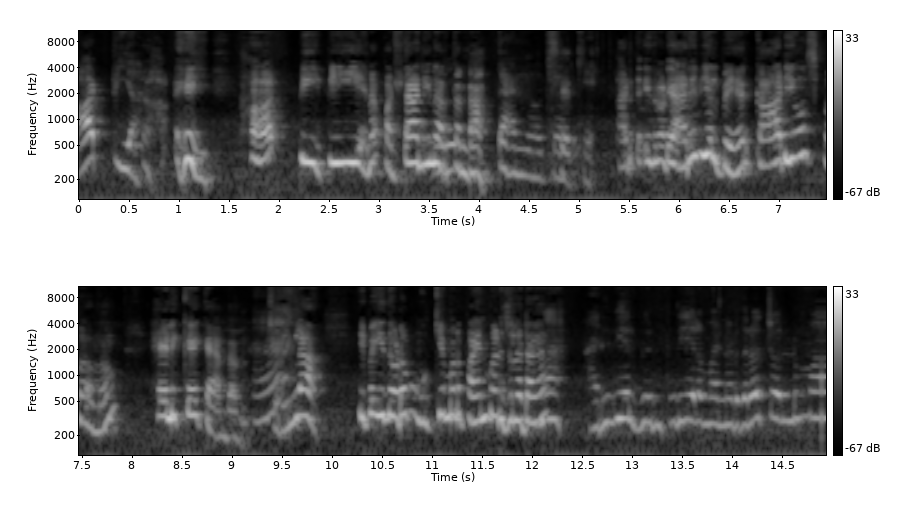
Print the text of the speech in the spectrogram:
ஹாட் பியா ஹார்ட் பீ பீ என பட்டாணின்னு அர்த்தம்டா. ஓகே அடுத்து இதனுடைய அறிவியல் பெயர் கார்டியோஸ்பர்மம் ஹெலிகை கேம்பம். சரிங்களா? இப்போ இதோட முக்கியமான பயன்பாடு சொல்லட்டாங்க. அறிவியல் பெண் புரியலம்மா. இன்னொரு தடவை சொல்லுமா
